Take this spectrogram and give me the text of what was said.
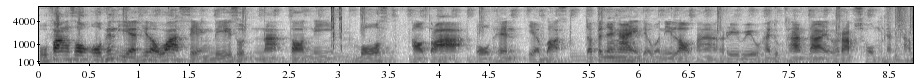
หูฟังทรง Open Ear ที่เราว่าเสียงดีที่สุดณตอนนี้ Bose Ultra Open Earbus จะเป็นยังไง เดี๋ยววันนี้เรามารีวิวให้ทุกท่านได้รับชมกันครับ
